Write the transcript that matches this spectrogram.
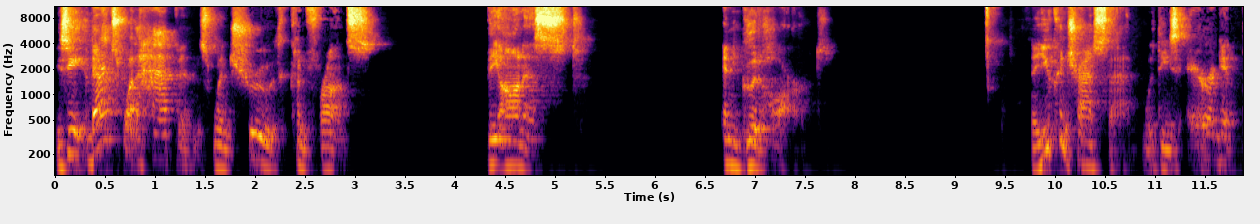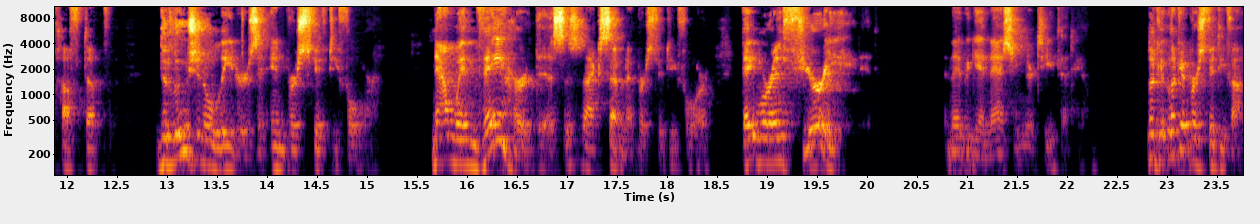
You see, that's what happens when truth confronts the honest and good heart. Now, you contrast that with these arrogant, puffed up, delusional leaders in verse 54. Now, when they heard this, this is Acts 7 at verse 54, they were infuriated and they began gnashing their teeth at him. Look at, look at verse 55.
